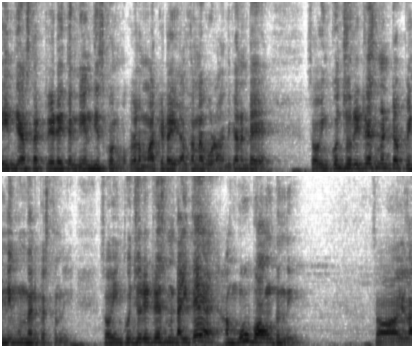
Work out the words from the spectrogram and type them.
ఎయిమ్ చేస్తా ట్రేడ్ అయితే నేను తీసుకోను. ఒకవేళ మార్కెట్ అయి వెళ్తున్నా కూడా. ఎందుకనంటే సో ఇంకొంచెం రిట్రేస్మెంట్ పెండింగ్ ఉందనిపిస్తుంది. సో ఇంకొంచెం రిట్రేస్మెంట్ అయితే ఆ మూవ్ బాగుంటుంది. సో ఇలా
